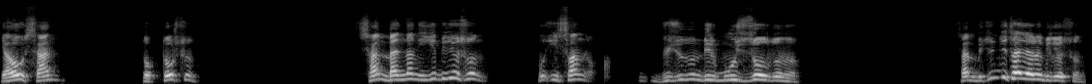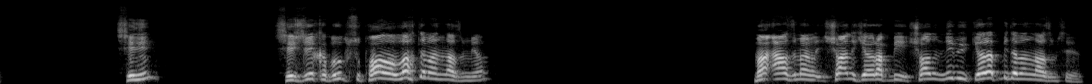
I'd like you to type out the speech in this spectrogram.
Yahu sen doktorsun. Sen benden iyi biliyorsun. Bu insan vücudun bir mucize olduğunu. Sen bütün detaylarını biliyorsun. Senin secdeye kapılıp Subhanallah demen lazım ya. Ma azime şanlık ya Rabbi. Şanın ne büyük ya Rabbi demen lazım senin.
